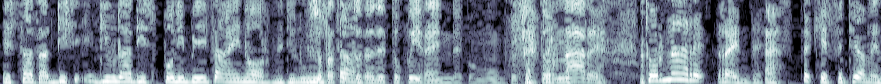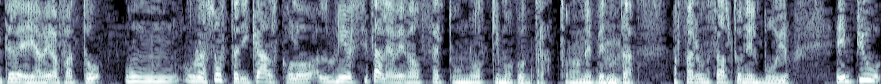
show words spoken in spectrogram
è stata di, di una disponibilità enorme, di E un'umiltà. soprattutto ti ha detto qui rende comunque, cioè tornare... Tornare rende, Eh. perché effettivamente lei aveva fatto un- una sorta di calcolo, l'università le aveva offerto un ottimo contratto, non è venuta Mm. a fare un salto nel buio e in più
